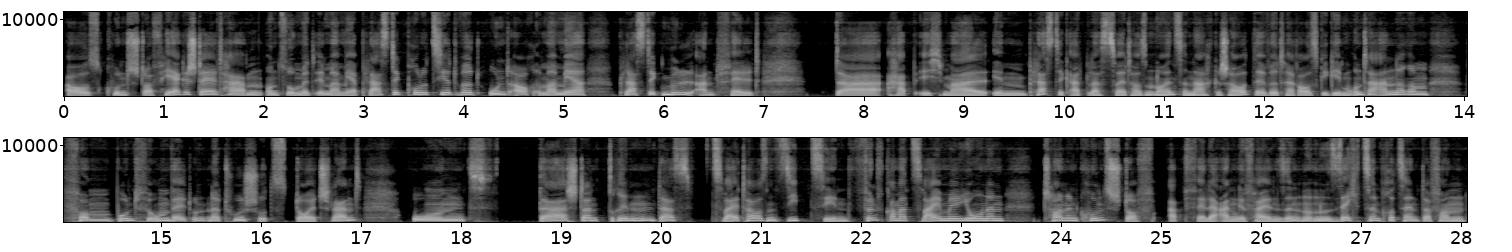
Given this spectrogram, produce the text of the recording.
aus Kunststoff hergestellt haben und somit immer mehr Plastik produziert wird und auch immer mehr Plastikmüll anfällt. Da habe ich mal im Plastikatlas 2019 nachgeschaut. Der wird herausgegeben unter anderem vom Bund für Umwelt und Naturschutz Deutschland. Und da stand drin, dass 2017 5,2 Millionen Tonnen Kunststoffabfälle angefallen sind und nur 16 Prozent davon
